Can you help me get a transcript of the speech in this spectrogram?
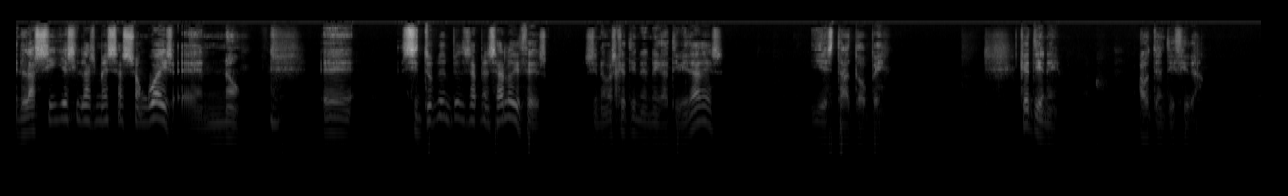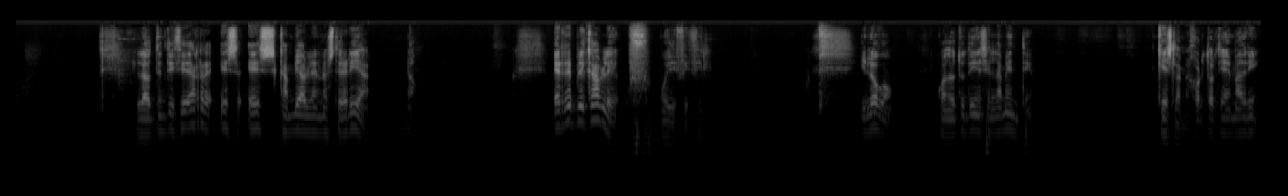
¿Las sillas y las mesas son guays? no. si tú empiezas a pensarlo, dices, si no más que tiene negatividades y está a tope. ¿Qué tiene? Autenticidad. ¿La autenticidad es, es cambiable en la hostelería? No. ¿Es replicable? muy difícil. Y luego, cuando tú tienes en la mente que es la mejor tortilla de Madrid,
